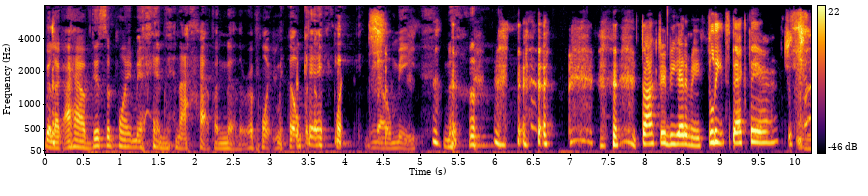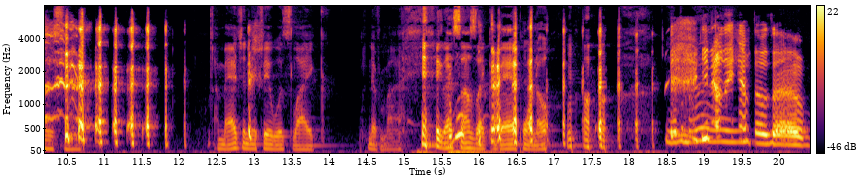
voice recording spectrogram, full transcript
but like, I have this appointment and then I have another appointment. Okay, no me. No. Doctor, do you got any fleets back there? Just. Imagine if it was like, never mind. that sounds like a bad porno. never mind. you know they have those um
